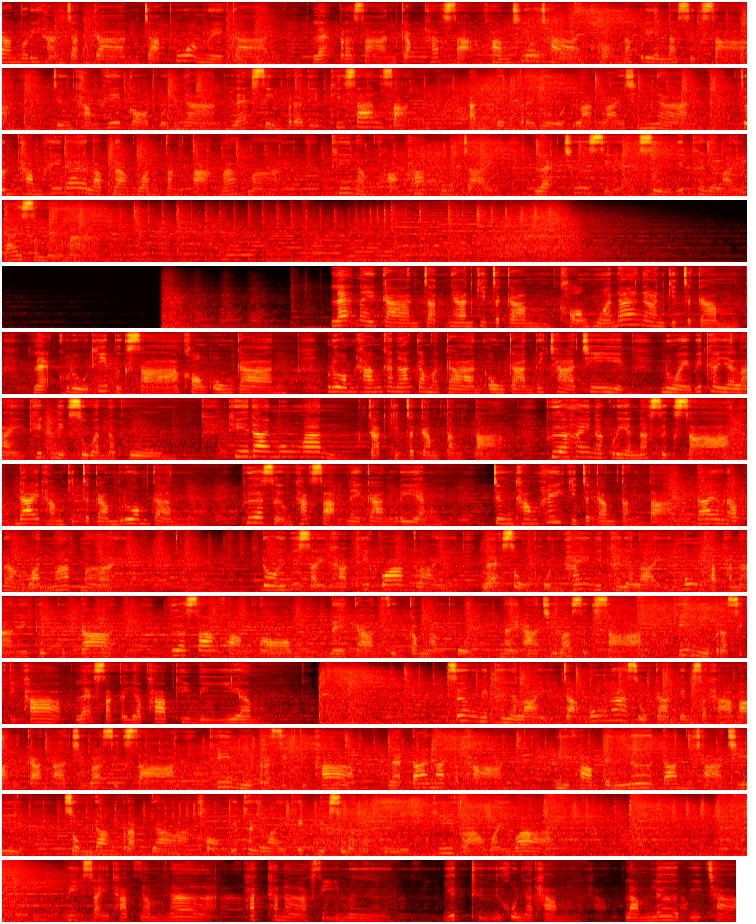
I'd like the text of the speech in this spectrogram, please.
การบริหารจัดการจากผู้อำนวยการ และประสานกับทักษะความเชี่ยวชาญของนักเรียนนักศึกษา จึงทำให้ก่อผลงานและสิ่งประดิษฐ์ที่สร้างสรรค์ อันเป็นประโยชน์หลากหลายชิ้นงาน จนทำให้ได้รับรางวัลต่างๆ มากมาย ที่นำความภาคภูมิใจ และชื่อเสียงสู่วิทยาลัยได้เสมอมา และในการจัดงานกิจกรรมของหัวหน้างานกิจกรรม และครูที่ปรึกษาขององค์การ รวมทั้งคณะกรรมการองค์การวิชาชีพ หน่วยวิทยาลัยเทคนิคสุวรรณภูมิ ที่ได้มุ่งมั่นจัดกิจกรรมต่างๆ เพื่อให้นักเรียนนักศึกษาได้ทำกิจกรรมร่วมกัน เพื่อเสริมทักษะในการเรียน จึงทำให้กิจกรรมต่างๆ ได้รับรางวัลมากมาย โดยวิสัยทัศน์ที่กว้างไกล และส่งผลให้วิทยาลัยมุ่งพัฒนาในทุกๆด้าน เพื่อสร้างความพร้อมในการฝึกกำลังพลในอาชีวศึกษาที่มีประสิทธิภาพและศักยภาพที่ดีเยี่ยม ซึ่งวิทยาลัยจะมุ่งหน้าสู่การเป็นสถาบันการอาชีวศึกษา ที่มีประสิทธิภาพและได้มาตรฐาน มีความเป็นเลิศด้านวิชาชีพ สมดังปรัชญาของวิทยาลัยเทคนิคสุวรรณภูมิที่กล่าวไว้ว่า วิสัยทัศน์นำหน้า พัฒนาฝีมือ ยึดถือคุณธรรม ล้ำเลิศวิชา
